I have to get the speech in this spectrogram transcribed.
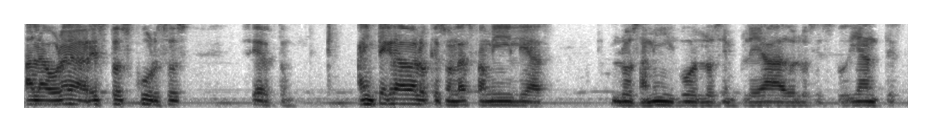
a la hora de dar estos cursos, ¿cierto? Ha integrado a lo que son las familias, los amigos, los empleados, los estudiantes,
